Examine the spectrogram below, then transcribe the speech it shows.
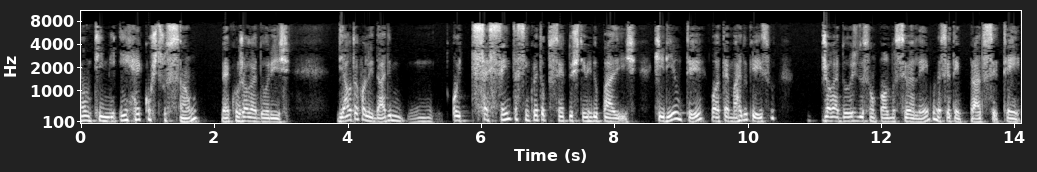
é um time em reconstrução, né, com jogadores de alta qualidade, 60, 50% dos times do país queriam ter, ou até mais do que isso, jogadores do São Paulo no seu elenco. Né? Você tem Prato, você tem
